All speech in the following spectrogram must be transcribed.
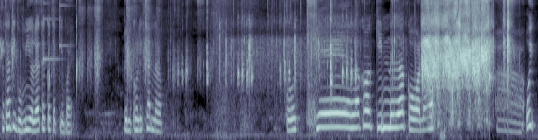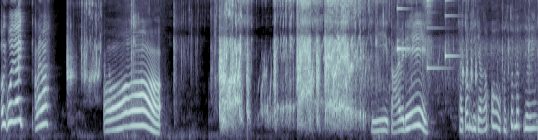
ทั้งๆที่ผมมีอยู่แล้วแต่ก็จะเก็บไว้ เป็นคอลเลกชันนะครับ โอเค แล้วก็กินเนื้อก่อนนะครับอ่าอุ้ยอุ้ยอุ้ยอุ้ยอะไรวะ อ๋อ นี่ตายไปดิ ไข่ต้มติดยังครับ โอ้ ไข่ต้มแป๊บเดียวเอง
